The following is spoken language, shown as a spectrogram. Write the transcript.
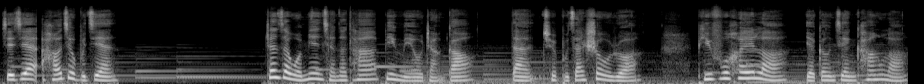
姐姐，好久不见。”站在我面前的他并没有长高，但却不再瘦弱，皮肤黑了，也更健康了，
